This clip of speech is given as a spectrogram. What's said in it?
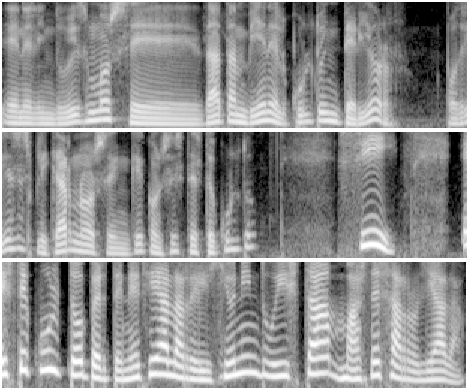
en el hinduismo se da también el culto interior. ¿Podrías explicarnos en qué consiste este culto? Sí, este culto pertenece a la religión hinduista más desarrollada.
